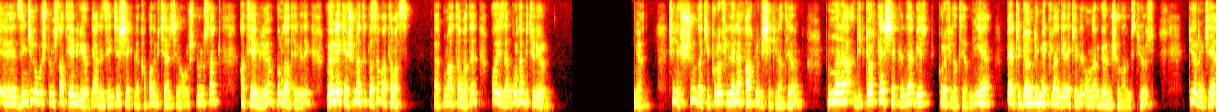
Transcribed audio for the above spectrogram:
e, zincir oluşturursa atayabiliyor. Yani zincir şeklinde kapalı bir çerçeve oluşturursa atayabiliyor. Bunu da atayabildik. Böyleyken şuna tıklasam atamaz. Evet bunu atamadı. O yüzden burada bitiriyorum. Evet. Şimdi şuradaki profillere farklı bir şekilde atayalım. Bunlara dikdörtgen şeklinde bir profil atayalım. Niye? Belki döndürmek falan gerekebilir. Onları görmüş olalım istiyoruz. Diyorum ki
